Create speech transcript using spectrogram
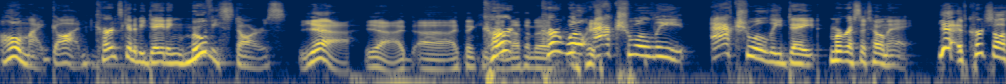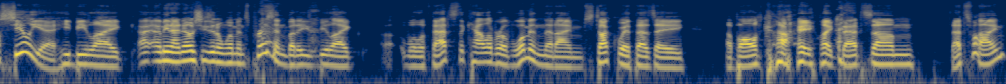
Oh my God, Kurt's going to be dating movie stars. Yeah, yeah. I, uh, I think Kurt to, Kurt will actually actually date Marisa Tomei. Yeah, if Kurt saw Celia, he'd be like, I, I mean, I know she's in a women's prison, but he'd be like, uh, well, if that's the caliber of woman that I'm stuck with as a a bald guy, like that's um that's fine.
